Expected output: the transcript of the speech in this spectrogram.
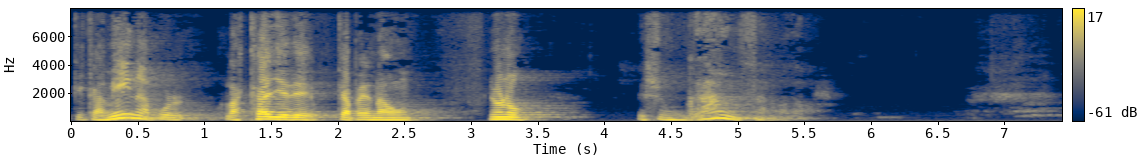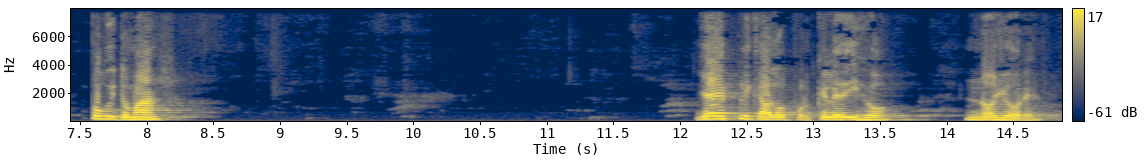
que camina por las calles de Capernaum, no, no, es un gran Salvador. Un poquito más. Ya he explicado por qué le dijo no llore.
